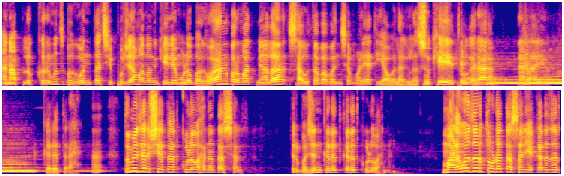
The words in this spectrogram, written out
आणि आपलं कर्मच भगवंताची पूजा मानून केल्यामुळं भगवान परमात्म्याला सावता बाबांच्या मळ्यात यावं लागलं. सुखे येतो घरा नारायण. करत राहा. तुम्ही जर शेतात कुळं वाहनत असाल तर भजन करत करत कुळं वाहना. माळवं जर तोडत असाल एखादा जर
